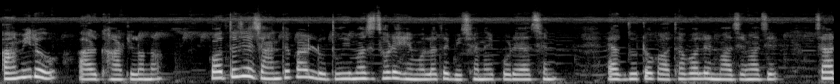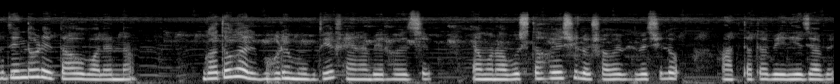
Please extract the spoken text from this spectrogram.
আমিরও আর ঘাঁটল না। পদ্মজা জানতে পারল দুই মাস ধরে হেমলতা বিছানায় পড়ে আছেন। এক দুটো কথা বলেন মাঝে মাঝে। চার দিন ধরে তাও বলেন না। গতকাল ভোরে মুখ দিয়ে ফেনা বের হয়েছে। এমন অবস্থা হয়েছিল, সবাই ভেবেছিল আত্মাটা বেরিয়ে যাবে।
